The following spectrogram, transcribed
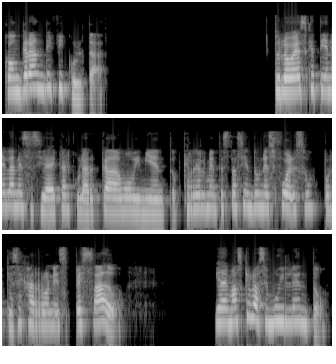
con gran dificultad. Tú lo ves que tiene la necesidad de calcular cada movimiento, que realmente está haciendo un esfuerzo porque ese jarrón es pesado. Y además que lo hace muy lento,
